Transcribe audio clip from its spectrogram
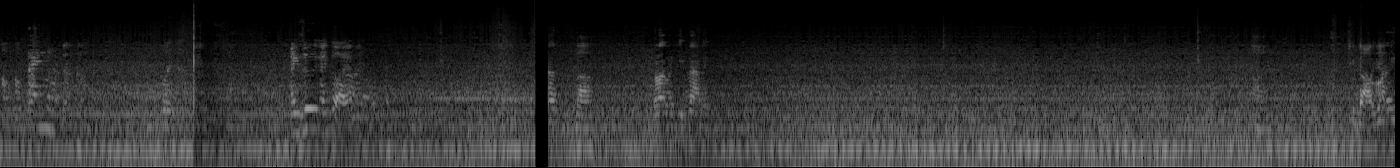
không, không. Anh được. Cái cánh cửa em. Vâng. rồi mình chỉnh vàng đi Chỉnh đỏ Đó chưa? đi.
